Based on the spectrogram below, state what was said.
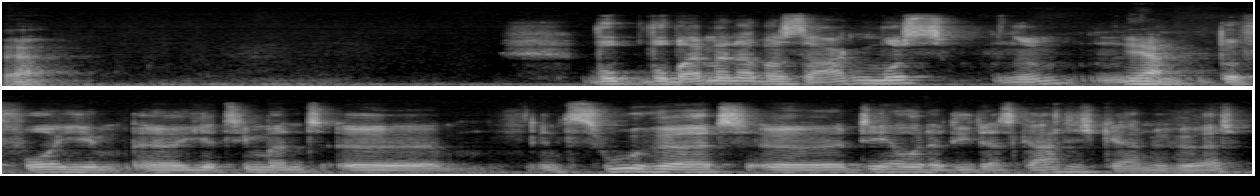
Ja. Wo, wobei man aber sagen muss, ne, ja. bevor je, äh, jetzt jemand äh, zuhört, äh, der oder die das gar nicht gerne hört,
